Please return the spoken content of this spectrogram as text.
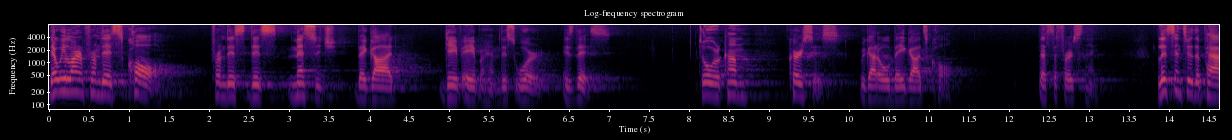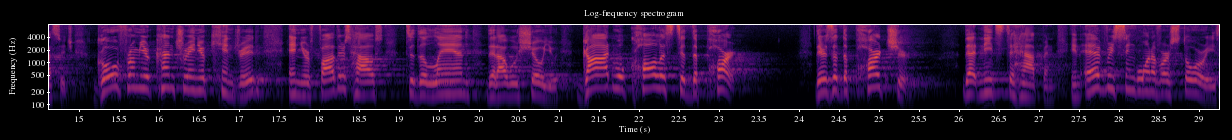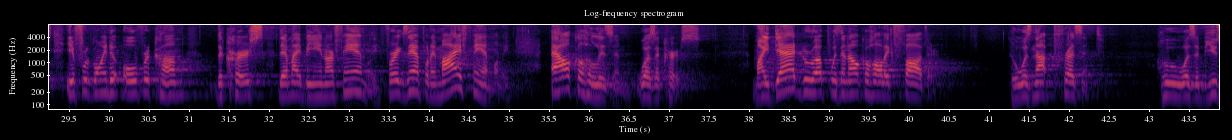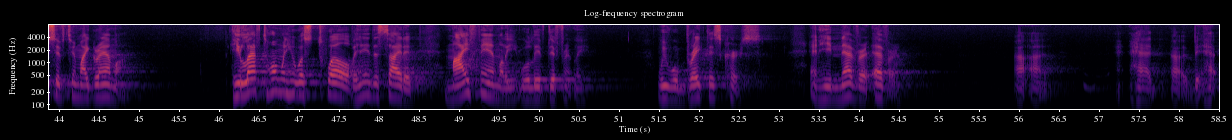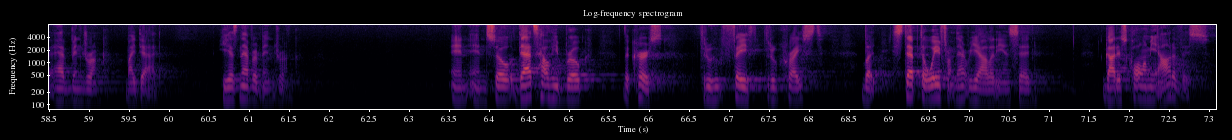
that we learn from this call, from this, this message that God gave Abraham, this word, is this to overcome curses, we got to obey God's call. That's the first thing. Listen to the passage. Go from your country and your kindred and your father's house to the land that I will show you. God will call us to depart. There's a departure that needs to happen in every single one of our stories if we're going to overcome the curse that might be in our family. For example, in my family, alcoholism was a curse. My dad grew up with an alcoholic father who was not present who was abusive to my grandma. He left home when he was 12 and he decided, My family will live differently. We will break this curse. And he never, ever uh, uh, had uh, been, have been drunk, my dad. He has never been drunk. And, and so that's how he broke the curse through faith, through Christ. But stepped away from that reality and said, God is calling me out of this.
